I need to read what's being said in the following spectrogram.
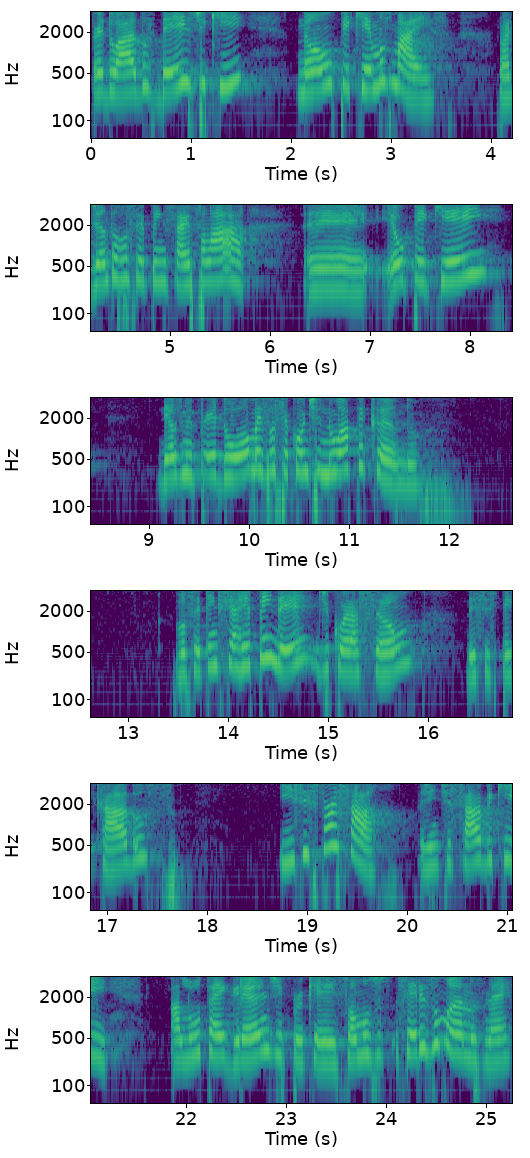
perdoados desde que não pequemos mais. Não adianta você pensar e falar, ah, é, eu pequei, Deus me perdoou, mas você continua pecando. Você tem que se arrepender de coração desses pecados e se esforçar. A gente sabe que a luta é grande porque somos seres humanos, né?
